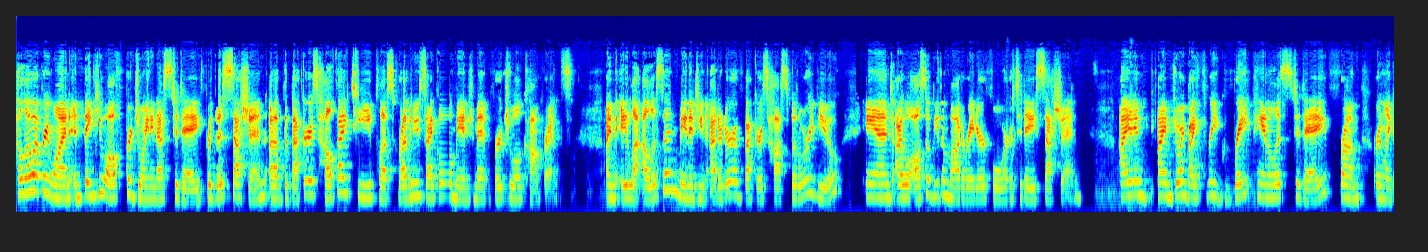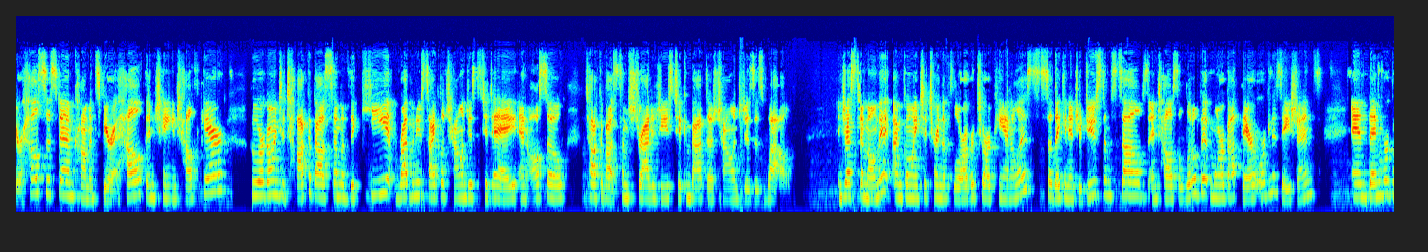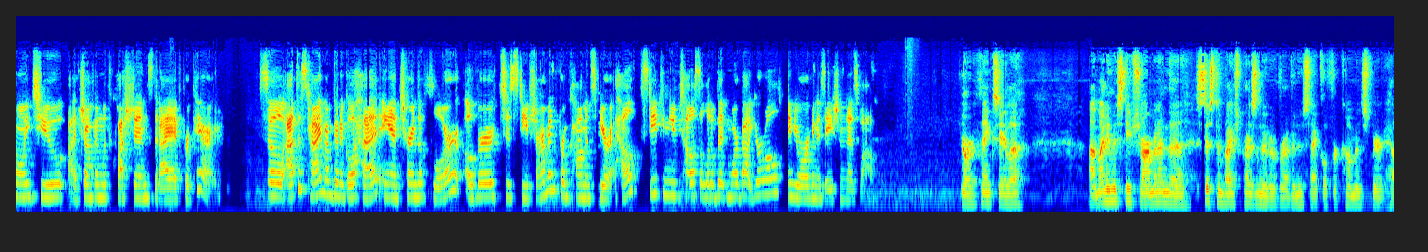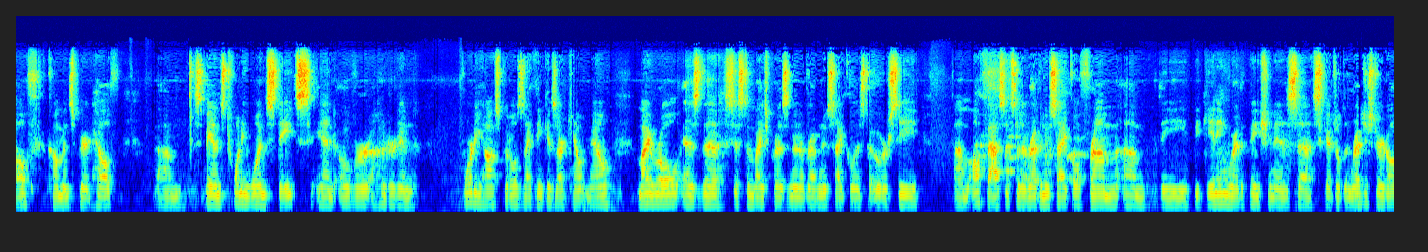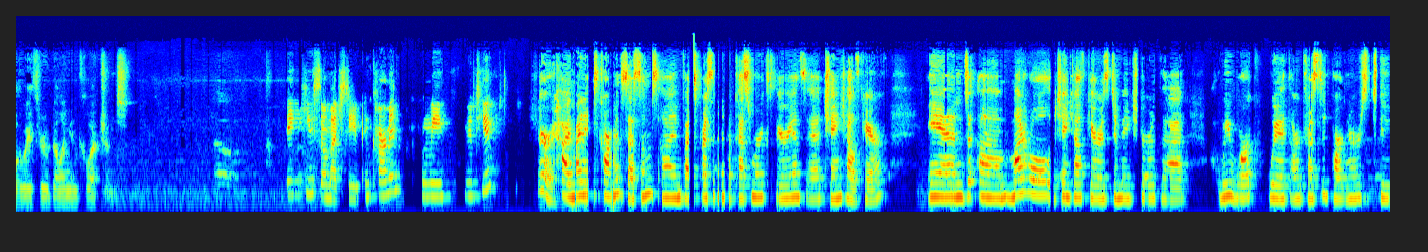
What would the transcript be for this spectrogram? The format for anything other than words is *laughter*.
Hello, everyone, and thank you all for joining us today for this session of the Becker's Health IT plus Revenue Cycle Management Virtual Conference. I'm Ayla Ellison, Managing Editor of Becker's Hospital Review, and I will also be the moderator for today's session. I am, I am joined by three great panelists today from Erlanger Health System, Common Spirit Health, and Change Healthcare, who are going to talk about some of the key revenue cycle challenges today and also talk about some strategies to combat those challenges as well. In just a moment, I'm going to turn the floor over to our panelists so they can introduce themselves and tell us a little bit more about their organizations. And then we're going to uh, jump in with questions that I have prepared. So at this time, I'm going to go ahead and turn the floor over to Steve Sharman from Common Spirit Health. Steve, can you tell us a little bit more about your role in your organization as well? Sure. Thanks, Ayla. Uh, my name is Steve Sharman. I'm the System Vice President of Revenue Cycle for Common Spirit Health. Common Spirit Health um, spans 21 states and over 140 hospitals, I think is our count now my role as the system vice president of revenue cycle is to oversee um, all facets of the revenue cycle from um, the beginning where the patient is uh, scheduled and registered all the way through billing and collections. Thank you so much, Steve. And Carmen, when we move to you? Sure. Hi, my name is Carmen Sessoms. I'm Vice President of Customer Experience at Change Healthcare. And um, my role at Change Healthcare is to make sure that we work with our trusted partners to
